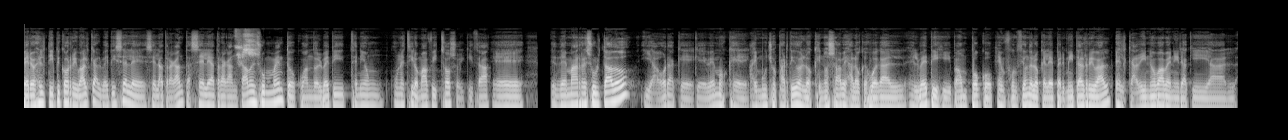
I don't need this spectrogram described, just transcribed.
pero es el típico rival que al Betis se le, se le atraganta. Se le atragantaba en su momento cuando el Betis tenía un, estilo más vistoso y quizás eh, de más resultados y ahora que, vemos que hay muchos partidos en los que no sabes a lo que juega el, Betis y va un poco en función de lo que le permita el rival, el Cádiz no va a venir aquí al,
